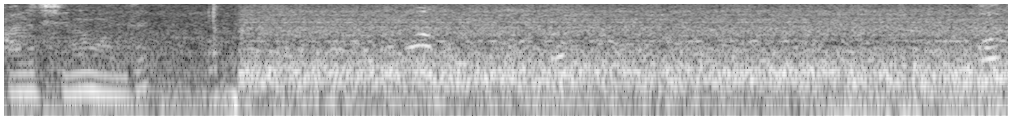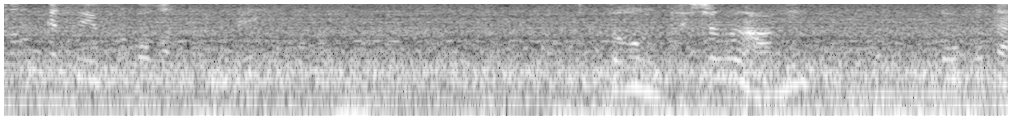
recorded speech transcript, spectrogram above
가려지는 건데? 선글라스 어디 샀어? 어두운 게 더 예쁠 것 같은데? 너가 뭐 패션은 아니? 너보다.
